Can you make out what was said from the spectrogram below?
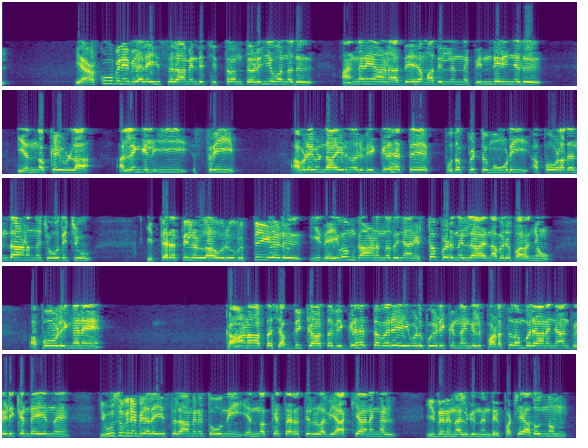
യാക്കൂബ് നബി അലഹിസ്സലാമിന്റെ ചിത്രം തെളിഞ്ഞു വന്നത്. അങ്ങനെയാണ് അദ്ദേഹം അതിൽ നിന്ന് പിന്തിരിഞ്ഞത് എന്നൊക്കെയുള്ള അല്ലെങ്കിൽ ഈ സ്ത്രീ അവിടെ ഉണ്ടായിരുന്ന ഒരു വിഗ്രഹത്തെ പുതപ്പിട്ട് മൂടി അപ്പോൾ അതെന്താണെന്ന് ചോദിച്ചു. ഇത്തരത്തിലുള്ള ഒരു വൃത്തികേട് ഈ ദൈവം കാണുന്നത് ഞാൻ ഇഷ്ടപ്പെടുന്നില്ല എന്നവർ പറഞ്ഞു. അപ്പോൾ ഇങ്ങനെ കാണാത്ത ശബ്ദിക്കാത്ത വിഗ്രഹത്തെ വരെ ഇവൾ പേടിക്കുന്നെങ്കിൽ പടച്ചതമ്പുരാനെ ഞാൻ പേടിക്കണ്ടേ എന്ന് യൂസുഫ് നബി അലൈഹി ഇസ്ലാമിന് തോന്നി എന്നൊക്കെ തരത്തിലുള്ള വ്യാഖ്യാനങ്ങൾ ഇതിന് നൽകുന്നുണ്ട്. പക്ഷെ അതൊന്നും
